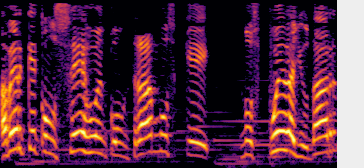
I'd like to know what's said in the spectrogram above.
a ver qué consejo encontramos que nos pueda ayudar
